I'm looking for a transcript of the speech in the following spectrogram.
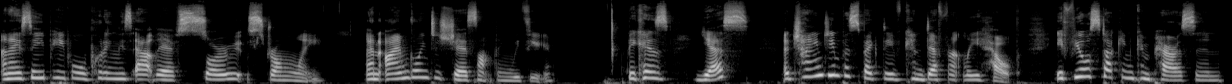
And I see people putting this out there so strongly. And I'm going to share something with you. Because, yes, a change in perspective can definitely help. If you're stuck in comparison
